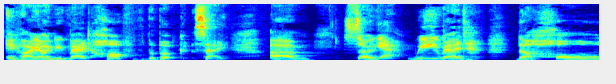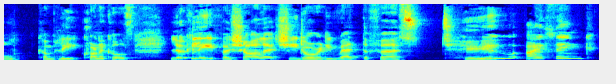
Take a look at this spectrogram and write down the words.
if I only read half of the book, say. Um, so yeah, we read the whole complete Chronicles. Luckily for Charlotte, she'd already read the first two, I think,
